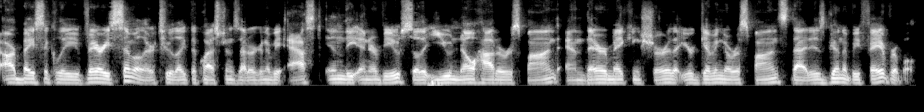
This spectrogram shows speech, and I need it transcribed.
are basically very similar to like the questions that are going to be asked in the interview so that you know how to respond and they're making sure that you're giving a response that is going to be favorable.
